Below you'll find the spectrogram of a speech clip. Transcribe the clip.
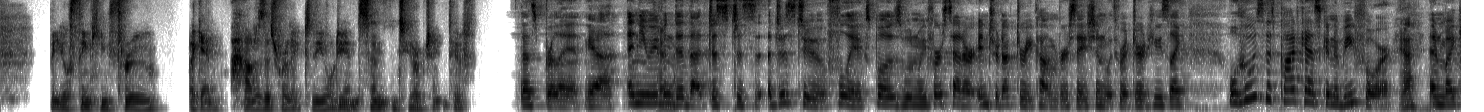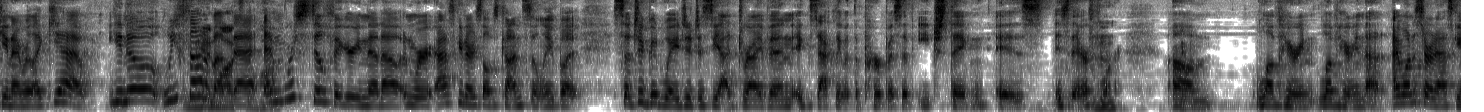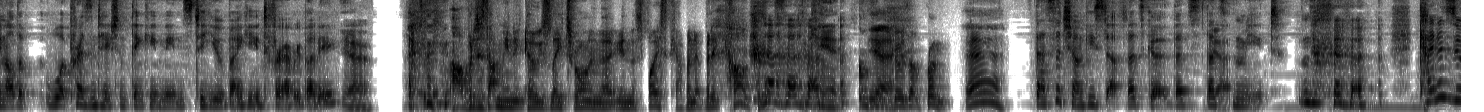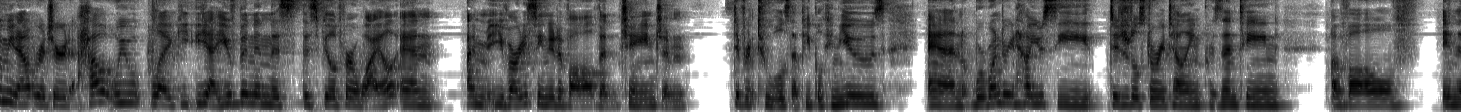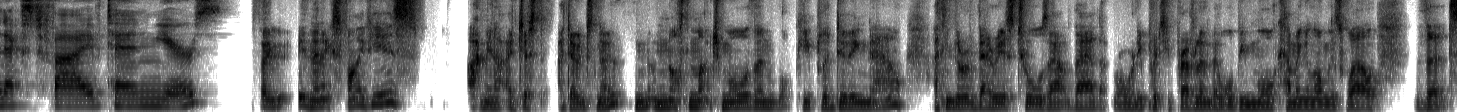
but you're thinking through again, how does this relate to the audience and, and to your objective? That's brilliant. Yeah. And you even yeah. did that just to just to fully expose when we first had our introductory conversation with Richard. He's like, "Well, who's this podcast going to be for?" Yeah. And Mikey and I were like, "Yeah, you know, we've thought Man about that and we're still figuring that out and we're asking ourselves constantly, but such a good way to just yeah drive in exactly what the purpose of each thing is is there mm-hmm. for. Um, love hearing love hearing that. I want to start asking all the what presentation thinking means to you, Mikey, for everybody. Yeah. ah, but does that mean it goes later on in the in the spice cabinet? But it can't. it can't. Something yeah. goes up front. Yeah. That's the chunky stuff. That's good. That's that's yeah. the meat. kind of zooming out, Richard. How we like? Yeah, you've been in this this field for a while, and I'm you've already seen it evolve and change and different tools that people can use. And we're wondering how you see digital storytelling presenting evolve in the next five, ten years. So in the next five years, I mean, I just I don't know. Not much more than what people are doing now. I think there are various tools out there that are already pretty prevalent. There will be more coming along as well that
